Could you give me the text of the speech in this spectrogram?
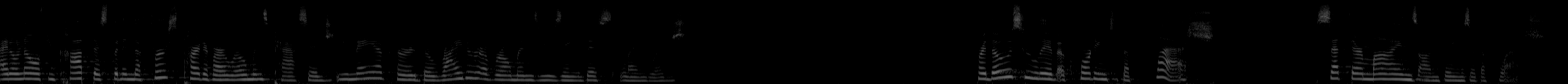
I don't know if you caught this, but in the first part of our Romans passage, you may have heard the writer of Romans using this language. For those who live according to the flesh set their minds on things of the flesh.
